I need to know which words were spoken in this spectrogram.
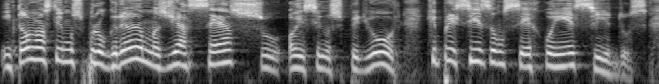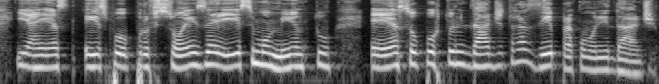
Então, nós temos programas de acesso ao ensino superior que precisam ser conhecidos. E a Expo Profissões é esse momento, é essa oportunidade de trazer para a comunidade.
